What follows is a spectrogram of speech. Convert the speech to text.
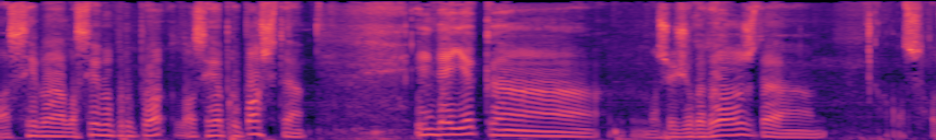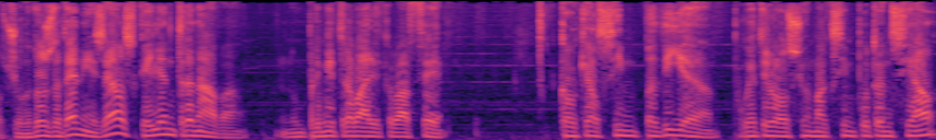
la, seva, la, seva propo, la seva proposta. Ell deia que els seus jugadors de, els, els jugadors de tennis, eh, els que ell entrenava, en un primer treball que va fer, que el que els impedia poder treure el seu màxim potencial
